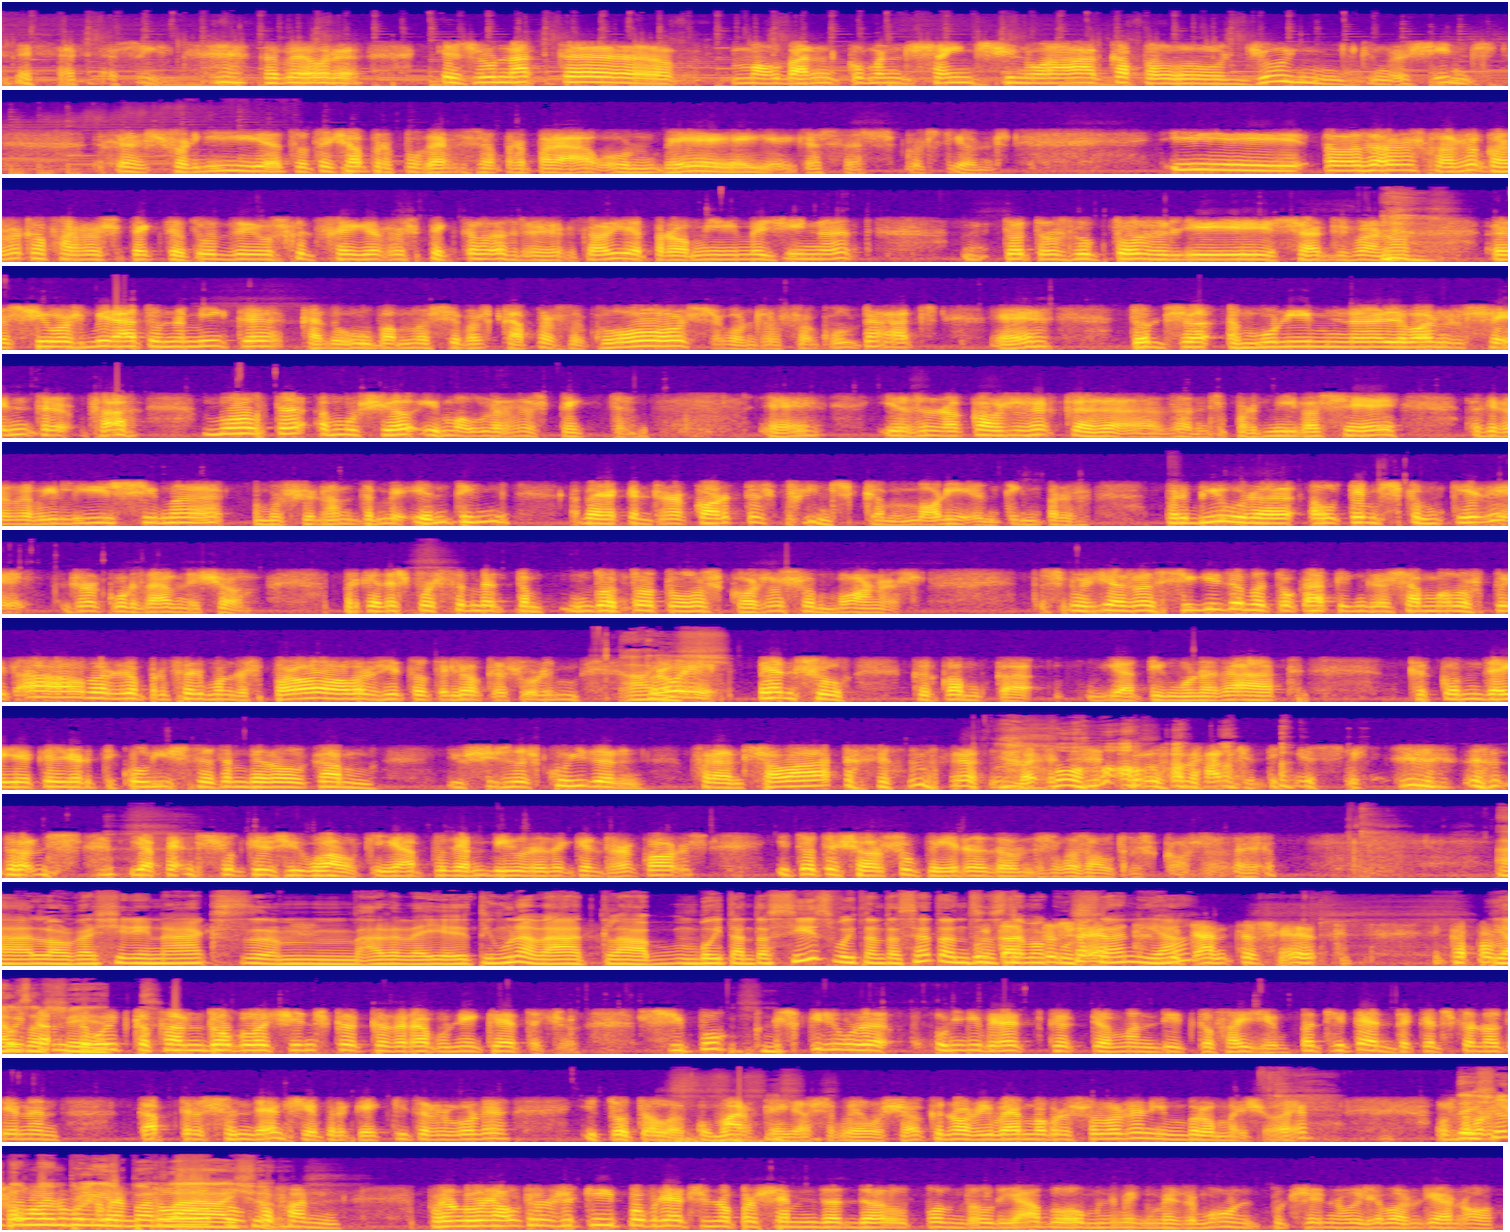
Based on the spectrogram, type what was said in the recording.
Sí, a veure, és un acte, me'l van començar a insinuar cap al juny, així, que es faria tot això per poder-se preparar un bé i aquestes qüestions. I aleshores, cosa, cosa que fa respecte, tu et dius que et feia respecte a la trajectòria, però a mi imagina't tots els doctors allí, saps, bueno, eh, si ho has mirat una mica, cada un va amb les seves capes de colors, segons les facultats, eh? tots eh, amb un himne, llavors s'entra, fa molta emoció i molt de respecte. Eh? I és una cosa que doncs, per mi va ser agradabilíssima, emocionant també. I en tinc, a veure, aquests records fins que em mori, en tinc per, per viure el temps que em quedi recordant això. Perquè després també no totes les coses són bones. Després ja de seguida m'ha tocat ingressar-me a l'hospital per fer-me unes proves i tot allò que surt. Ai. Però bé, penso que com que ja tinc una edat, que com deia aquell articulista també del camp, diu, si es descuiden, faran salat, l'edat que tinc així. doncs ja penso que és igual, que ja podem viure d'aquests records i tot això supera doncs, les altres coses. Eh? Uh, L'Olga Xirinacs, um, ara deia, tinc una edat, clar, 86, 87, ens estem acostant ja. 87. Cap als Ja els ha 88 fet. que fan doble així que quedarà boniquet, això. Si puc escriure un llibret que, que m'han dit que faci, petitet, d'aquests que no tenen cap transcendència, perquè aquí a Tarragona i tota la comarca, ja sabeu això, que no arribem a Barcelona ni en broma, això, eh? Els de D'això Barcelona també en volia parlar, tot el això. Que fan. Però nosaltres aquí, pobrets, no passem de, del pont del Diable o una mica més amunt, potser no, i llavors ja no.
